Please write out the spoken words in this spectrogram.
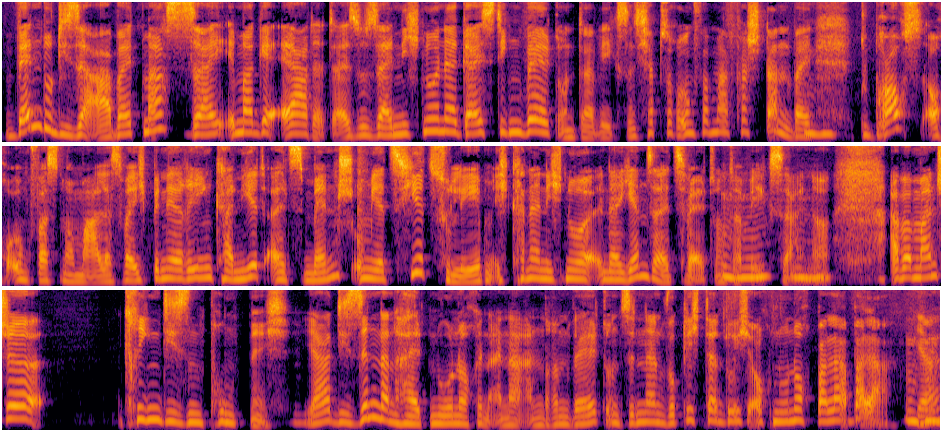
wenn du diese Arbeit machst, sei immer geerdet. Also sei nicht nur in der geistigen Welt unterwegs. Und ich habe es auch irgendwann mal verstanden, weil mhm. du brauchst auch irgendwas Normales, weil ich bin ja reinkarniert als Mensch, um jetzt hier zu leben. Ich kann ja nicht nur in der Jenseitswelt unterwegs mhm. sein. Ne? Mhm. Aber manche kriegen diesen Punkt nicht. Ja, die sind dann halt nur noch in einer anderen Welt und sind dann wirklich dadurch auch nur noch Balla Balla. Ja,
